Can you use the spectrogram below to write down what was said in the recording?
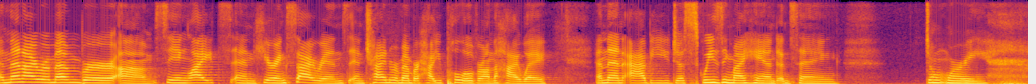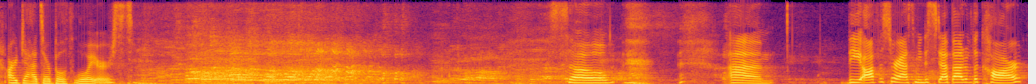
And then I remember um, seeing lights and hearing sirens and trying to remember how you pull over on the highway. And then Abby just squeezing my hand and saying, Don't worry, our dads are both lawyers. so um, the officer asked me to step out of the car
